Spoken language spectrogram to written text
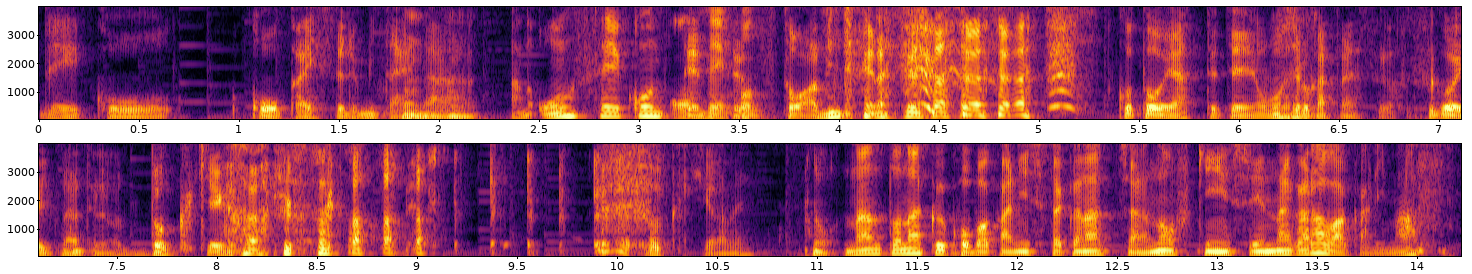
で、こう、公開するみたいな、うんうんあの、音声コンテンツとはみたいなことをやってて面白かったんですよ。すごい、なんていうの、毒気がある感じで。毒気がね。のなんとなく小馬鹿にしたくなっちゃうの不謹慎ながらわかります。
